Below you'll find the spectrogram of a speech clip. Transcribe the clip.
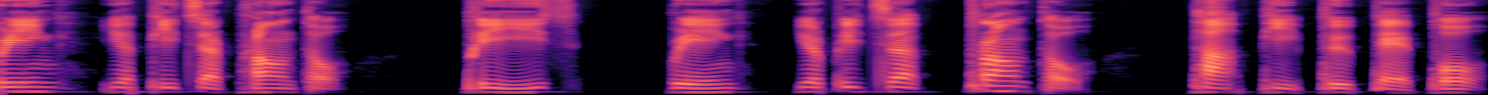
bring your pizza pronto. Please bring your pizza pronto. パピプペポ。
